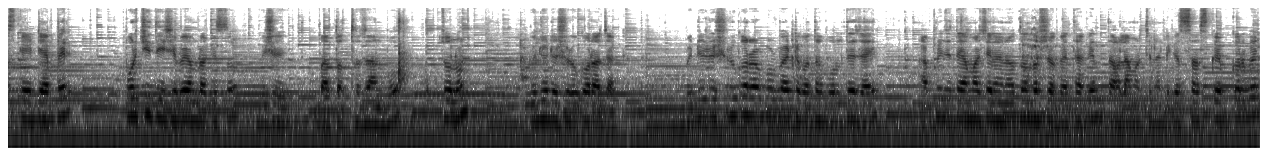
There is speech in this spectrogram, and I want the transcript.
আজকে এই ট্যাপের পরিচিতি হিসেবে আমরা কিছু বিষয় বা তথ্য জানব। চলুন, ভিডিওটা শুরু করা যাক। ভিডিওটা শুরু করার পূর্বে একটা কথা বলতে যাই আপনি যদি আমার চ্যানেলে নতুন দর্শক হয়ে থাকেন, তাহলে আমার চ্যানেলটিকে সাবস্ক্রাইব করবেন,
